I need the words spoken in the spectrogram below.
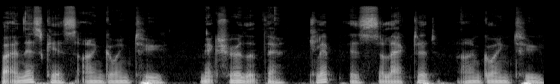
but in this case I'm going to make sure that the clip is selected. I'm going to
